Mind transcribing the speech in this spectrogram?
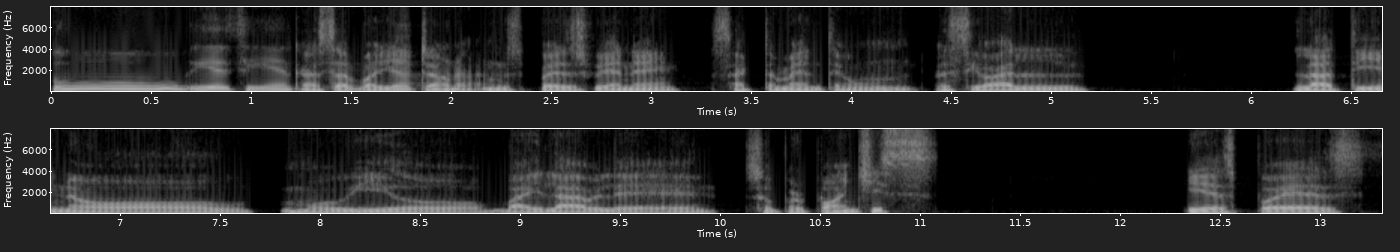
Uh, y el siguiente. Casa para- Después viene exactamente un festival latino, movido, bailable, super punchies. Y después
